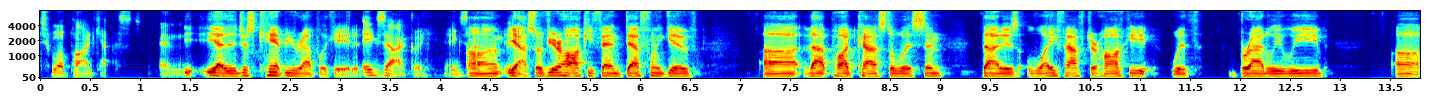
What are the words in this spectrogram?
to a podcast, and Yeah, they just can't be replicated. exactly, exactly. Um, yeah, so if you're a hockey fan, definitely give uh, that podcast a listen. That is Life After Hockey with Bradley Lieb uh,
